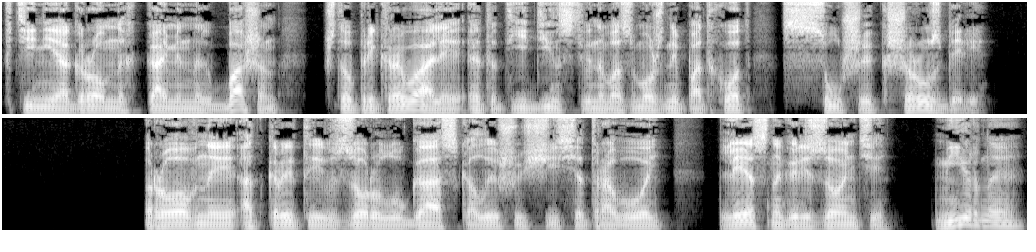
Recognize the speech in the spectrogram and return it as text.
в тени огромных каменных башен, что прикрывали этот единственно возможный подход с суши к Шрусбери. Ровные, открытые взору луга с колышущейся травой, лес на горизонте, мирная,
